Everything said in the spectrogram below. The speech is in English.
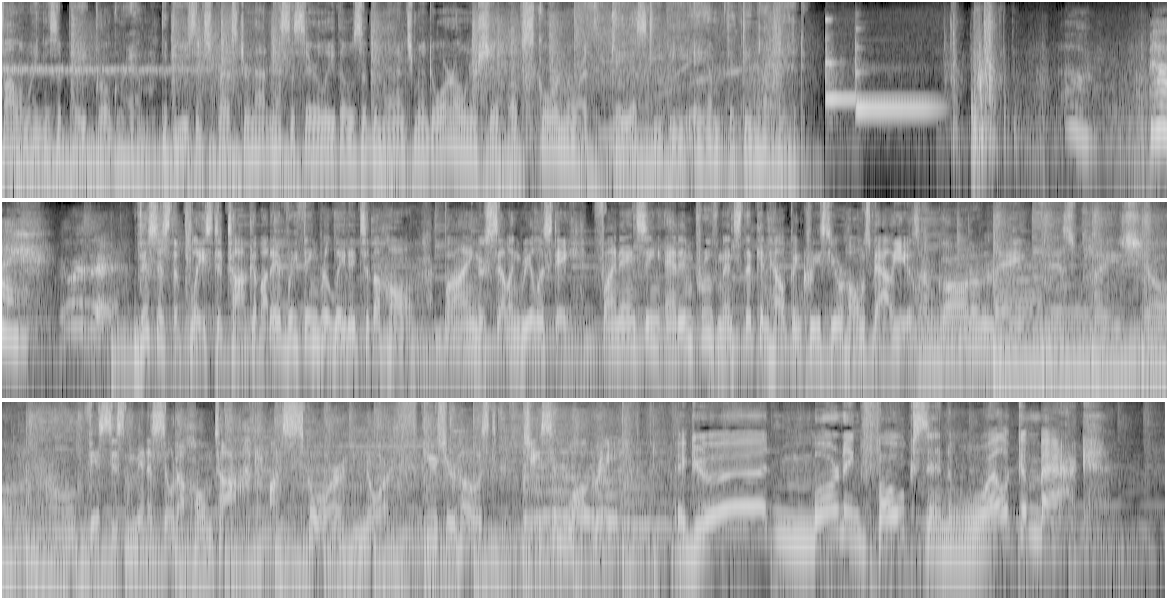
following is a paid program. The views expressed are not necessarily those of the management or ownership of SKOR North, KSTP AM 1500. Hi. Who is it? This is the place to talk about everything related to the home buying or selling real estate, financing, and improvements that can help increase your home's value. I'm gonna make this place your home. This is Minnesota Home Talk on SKOR North. Here's your host, Jason Walgrave. Good morning, folks, and welcome back.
